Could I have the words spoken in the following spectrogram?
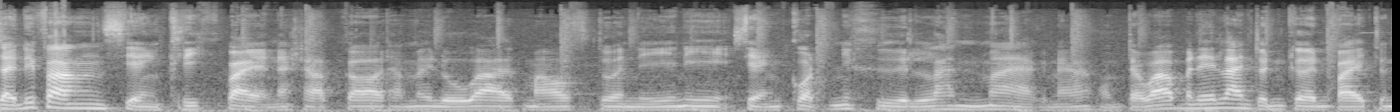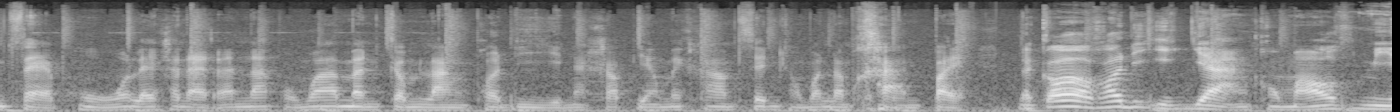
จากที่ฟังเสียงคลิกไปนะครับ ก็ทำให้รู้ว่าเมาส์ตัวนี้นี่เสียงกดนี่คือลั่นมากนะครับผมแต่ว่าไม่ได้ลั่นจนเกินไปจนแสบหูอะไรขนาดนั้นนะ ผมว่ามันกำลังพอดีนะครับ ยังไม่ข้ามเส้นของวันลำคาญไป แล้วก็ข้อดีอีกอย่างของเมาส์มี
